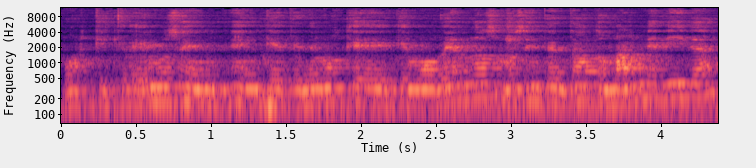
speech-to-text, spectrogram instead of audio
porque creemos en, que tenemos que, movernos, hemos intentado tomar medidas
